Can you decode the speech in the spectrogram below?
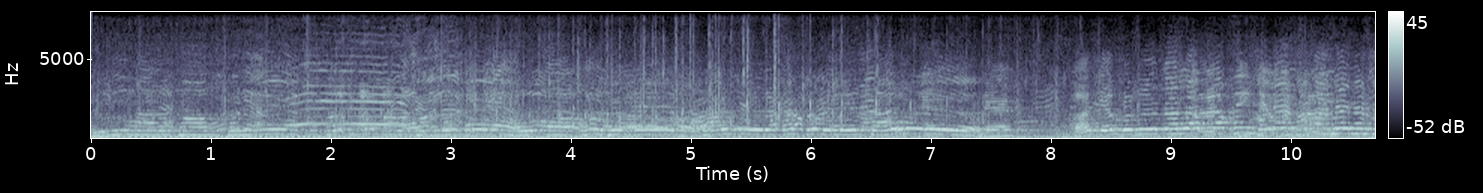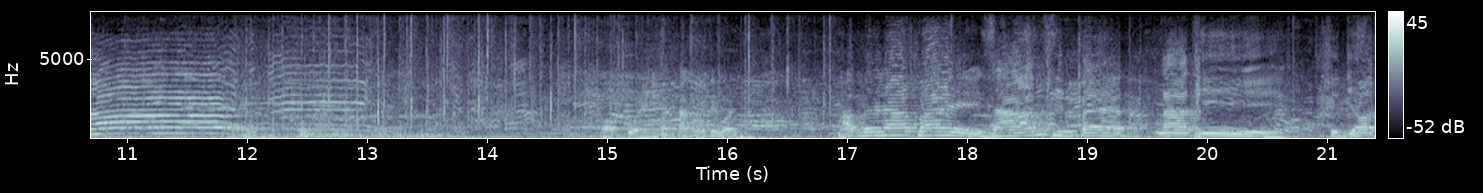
มินิมาราธอนคนแรกนะครับมินิมาราธอนคนแรกหัวออกเข้าชมเลนซ้ายมือนะครับเข้าชมเลนซ้ายมือขอเสียงปรบมือต้อนรับนักวิ่งคนแรกเข้ามาด้วยนะครับขอป่วยมาตั้งเลยเดี๋ยววันทำเวลาไป 38 นาที สุดยอด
